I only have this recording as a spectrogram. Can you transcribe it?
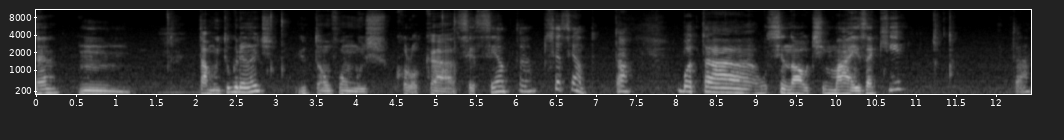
É, hum, tá muito grande, então vamos colocar 60, 60, tá? Botar o sinal de mais aqui, tá?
